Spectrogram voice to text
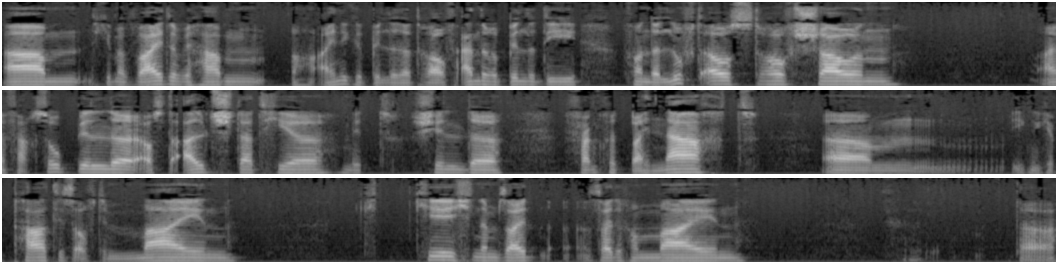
Ähm, ich gehe mal weiter. Wir haben noch einige Bilder da drauf. Andere Bilder, die von der Luft aus drauf schauen. Einfach so Bilder aus der Altstadt hier mit Schilder. Frankfurt bei Nacht. Ähm, irgendwelche Partys auf dem Main. Kirchen am Seite, Seite vom Main. Da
